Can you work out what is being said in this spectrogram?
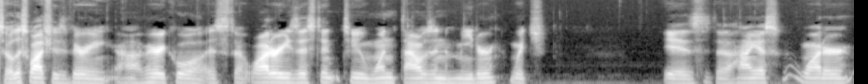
So this watch is very, uh, very cool. It's water resistant to 1000 meter, which is the highest water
